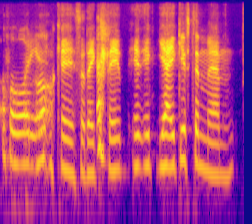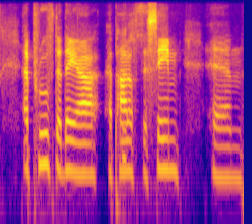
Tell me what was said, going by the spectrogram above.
of a warrior oh okay so they they it, it, yeah it gives them um a proof that they are a part of the same um,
